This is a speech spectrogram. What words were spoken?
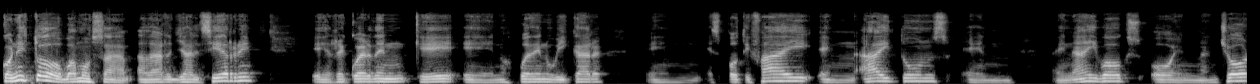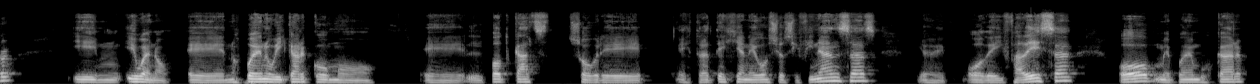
con esto vamos a, dar ya el cierre. recuerden que nos pueden ubicar en Spotify, en iTunes, en en iBox o en Anchor. Y, bueno, eh, nos pueden ubicar como eh, el podcast sobre estrategia, negocios y finanzas eh, o de IFADESA o me pueden buscar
